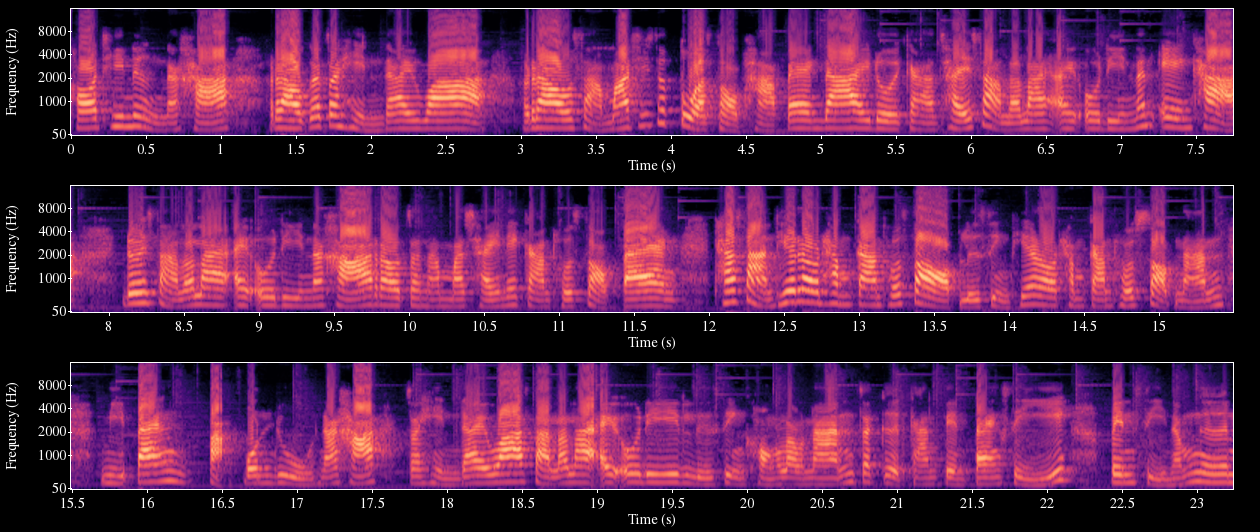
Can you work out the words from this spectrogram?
ข้อที่1นงนะคะ เราก็จะเห็นได้ว่า เราสามารถที่จะตรวจสอบหาแป้งได้ โดยการใช้สารละลายไอโอดีนนั่นเองค่ะ โดยสารละลายไอโอดีนนะคะ เราจะนำมาใช้ในการทดสอบแป้ง ถ้าสารที่เราทำการทดสอบ หรือสิ่งที่เราทำการทดสอบนั้น มีแป้งปะปนอยู่นะคะ จะเห็นได้ว่าสารละลายไอโอดีนหรือสิ่งของเหล่านั้นจะเกิดการเปลี่ยนแปลงสี เป็นสีน้ำเงิน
